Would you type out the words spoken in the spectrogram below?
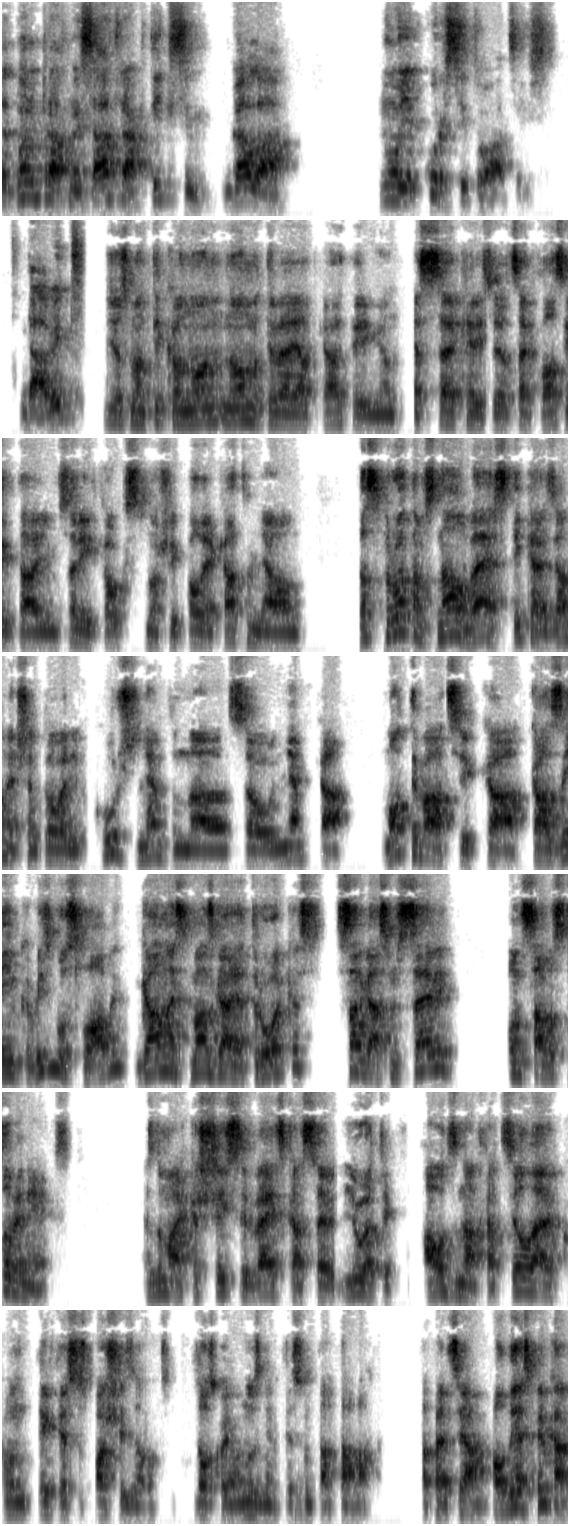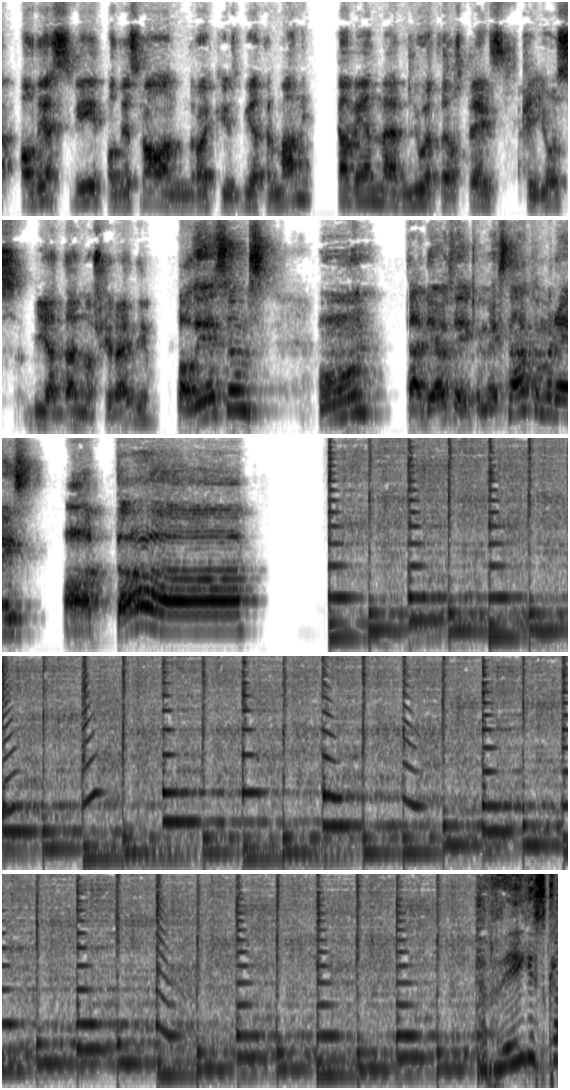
tad, manuprāt, mēs ātrāk tiksim galā no jebkuras situācijas. David? Jūs man tikko no, nomotivējāt kārtīgi, un es ceru, ka arī jūs ceru klausītāji, jums arī kaut kas no šī paliek atmiņā. Un tas, protams, nav vērsts tikai uz jauniešiem. To var jebkurš ņemt un uh, sev ņemt kā motivāciju, kā, kā zīme, ka viss būs labi. Galvenais mazgājiet rokas, sargāsim sevi un savus tuviniekus. Es domāju, ka šis ir veids, kā sevi ļoti audzināt kā cilvēku un tiekties uz pašu izaugsmu, daudz ko jaunu uzņemties un tā tālāk. Tāpēc, jā, paldies. Pirmkārt, paldies, Vīri, paldies, Roland, un Roja, ka jūs bijāt ar mani. Kā vienmēr, ļoti liels prieks, ka jūs bijāt daļa no šī raidījuma. Paldies jums! Un tad jau tiekamies nākamreiz. Atā!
